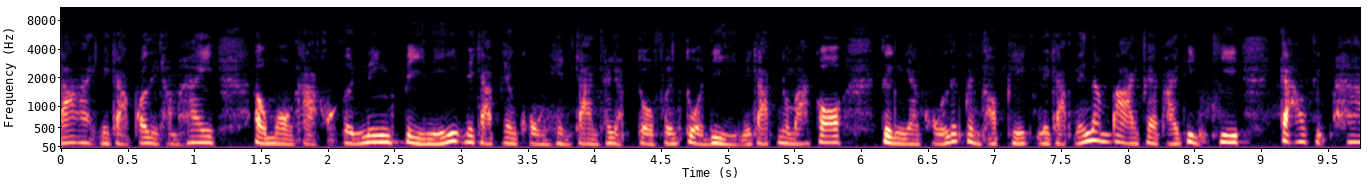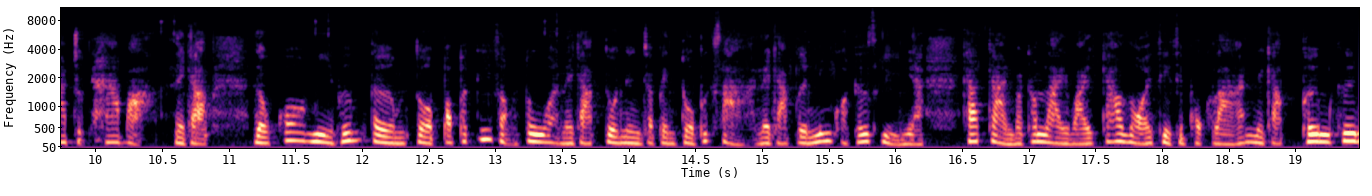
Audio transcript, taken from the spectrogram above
ได้นะครับก็เลยทำให้เรามองขาของ e a r n i n g ปีนี้นะครับยังคงเห็นการขยับตัวฟื้นตัวดีนะครับโนมูระก็จึงยังคงเลือกเป็น top pick นะครับแนะนำ buy fair price ที่อยู่ที่ 95.5 บาทนะครับแล้วก็มีเพิ่มเติมตัว property 2 ตัวนะครับตัวหนึ่งจะเป็นตัวพฤกษานะครับ e a r n i n g quarter 4เนี่ยคาดการณ์ bottom line ไว้ 946 ล้านนะครับเพิ่มขึ้น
